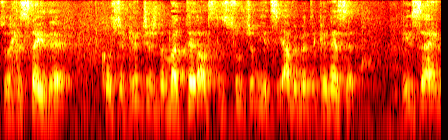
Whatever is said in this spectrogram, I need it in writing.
so they can stay there, כל שכן שיש לבטל על צלצול של יציאה מבית הכנסת. He's saying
